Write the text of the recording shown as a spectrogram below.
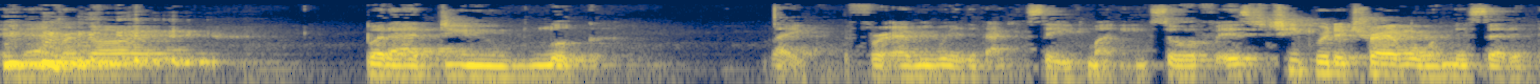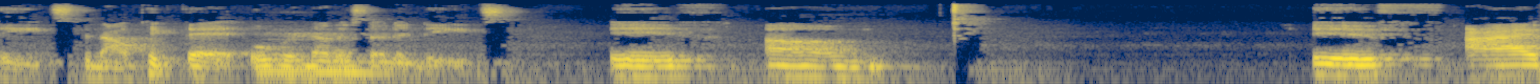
in that regard. But I do look for every way that I can save money. So if it's cheaper to travel on this set of dates, then I'll pick that over another set of dates. If um, if I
